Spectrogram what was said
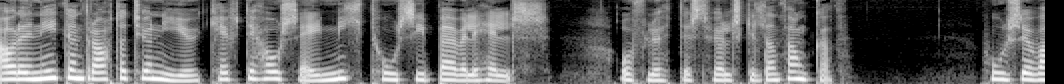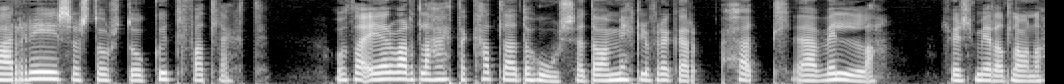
Árið 1989 kefti Hosei nýtt hús í Beverly Hills og fluttist fjölskyldan þangað. Húsi var risastórt og gullfallegt og það er varðlega hægt að kalla þetta hús, þetta var miklu frekar höll eða villa, finnst mér allavega.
